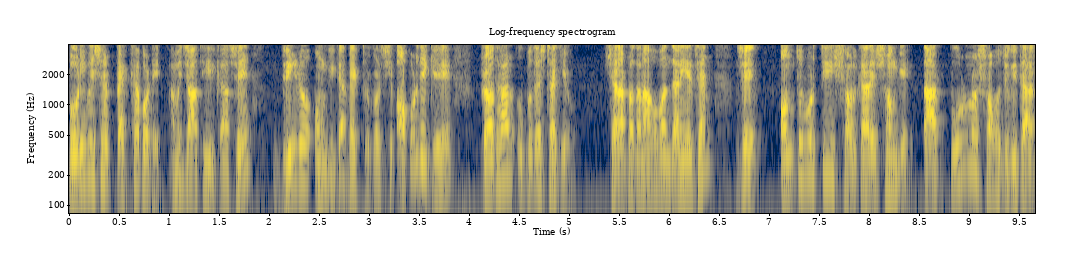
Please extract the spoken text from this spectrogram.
পরিবেশের প্রেক্ষাপটে আমি জাতির কাছে দৃঢ় অঙ্গীকার ব্যক্ত করছি। অপরদিকে, প্রধান উপদেষ্টাকেও সেনাপ্রধান আহ্বান জানিয়েছেন যে, অন্তর্বর্তী সরকারের সঙ্গে তার পূর্ণ সহযোগিতার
